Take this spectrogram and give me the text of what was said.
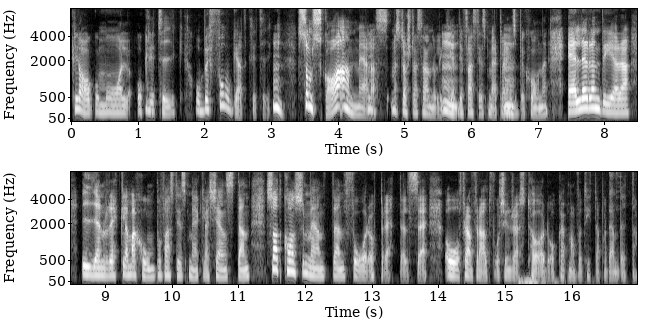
klagomål och kritik och befogad kritik Mm. som ska anmälas med största sannolikhet till Fastighetsmäklarinspektionen eller rendera i en reklamation på Fastighetsmäklartjänsten så att konsumenten får upprättelse och framförallt får sin röst hörd och att man får titta på den biten.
